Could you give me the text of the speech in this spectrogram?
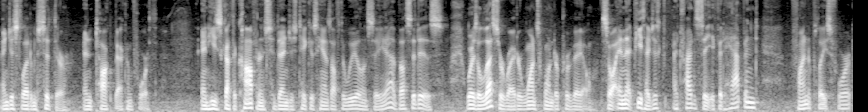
and just let them sit there and talk back and forth. And he's got the confidence to then just take his hands off the wheel and say, "Yeah, thus it is." Whereas a lesser writer wants one to prevail. So in that piece, I just I tried to say, if it happened, find a place for it.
